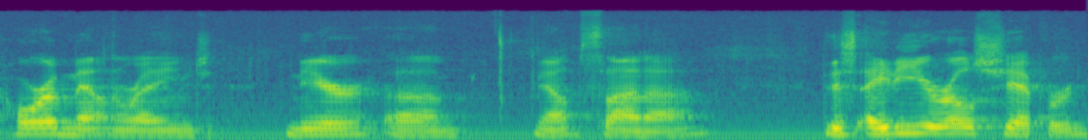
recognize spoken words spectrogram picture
Horeb mountain range near um, Mount Sinai. This 80 year old shepherd,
